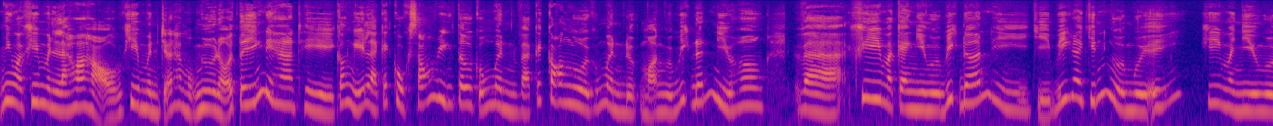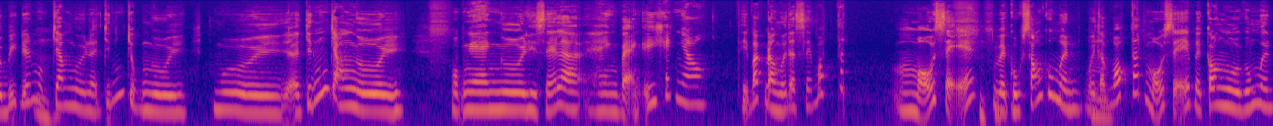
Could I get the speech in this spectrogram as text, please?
Nhưng mà khi mình là hoa hậu khi mình trở thành một người nổi tiếng đi ha thì có nghĩa là cái cuộc sống riêng tư của mình và cái con người của mình được mọi người biết đến nhiều hơn. Và khi mà càng nhiều người biết đến thì chỉ biết ra chín người 10 ý. Khi mà nhiều người biết đến 100 người là 90 người 10 ờ, 900 người một ngàn người thì sẽ là hàng vạn ý khác nhau. Thì bắt đầu người ta sẽ bóc tách mổ xẻ về cuộc sống của mình. Người ta bóc tách mổ xẻ về con người của mình.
